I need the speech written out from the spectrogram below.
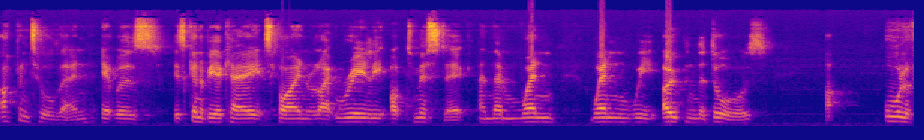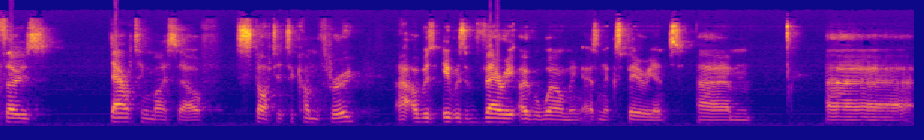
up until then, it was it's going to be okay, it's fine, like really optimistic. And then when when we opened the doors, uh, all of those doubting myself started to come through. Uh, I was it was very overwhelming as an experience. Um, uh,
